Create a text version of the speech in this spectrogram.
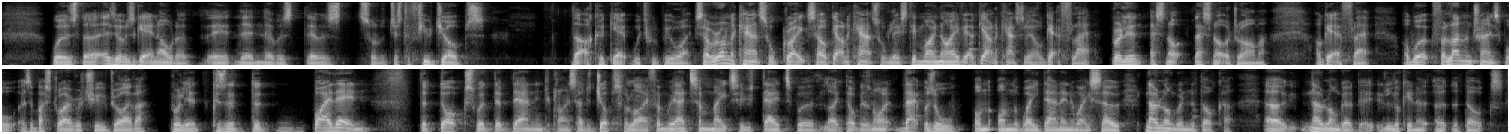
was that as I was getting older, then there was there was sort of just a few jobs that I could get, which would be all right. So we're on the council, great. So I'll get on the council list in my navy. I'll get on the council list. I'll get a flat. Brilliant. That's not that's not a drama. I'll get a flat. I work for London Transport as a bus driver, a tube driver. Brilliant. Because the, the by then the docks were down in decline, so the jobs for life, and we had some mates whose dads were like doctors, and all that. was all on on the way down anyway. So no longer in the docker, uh, no longer looking at, at the docks.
